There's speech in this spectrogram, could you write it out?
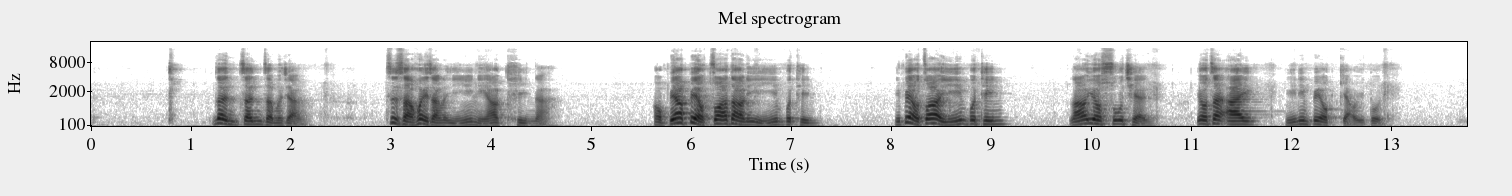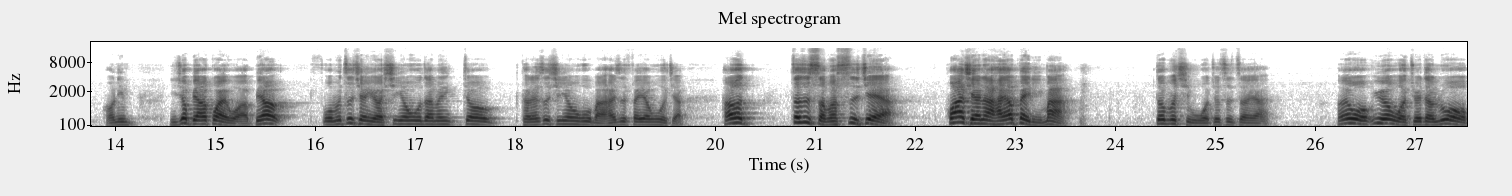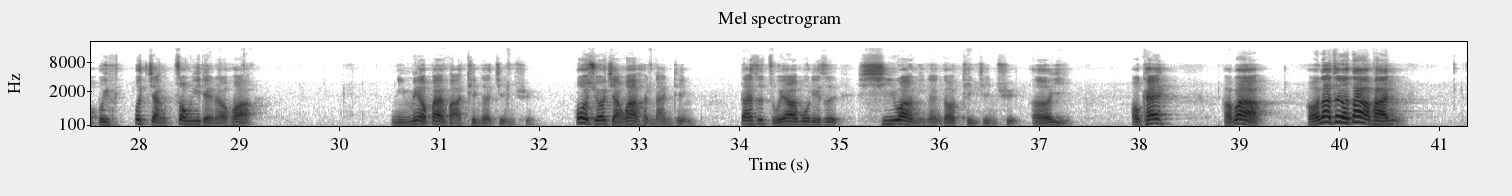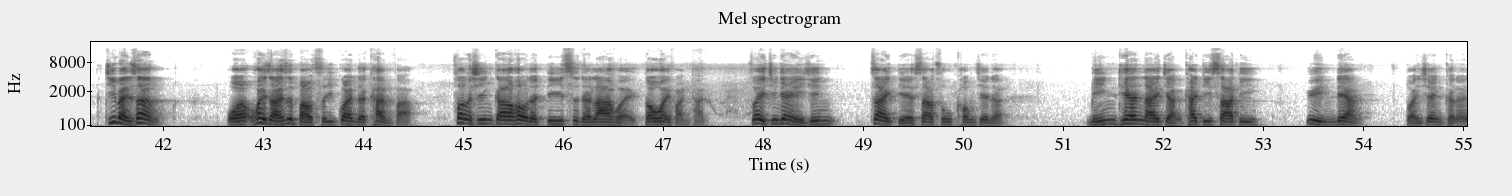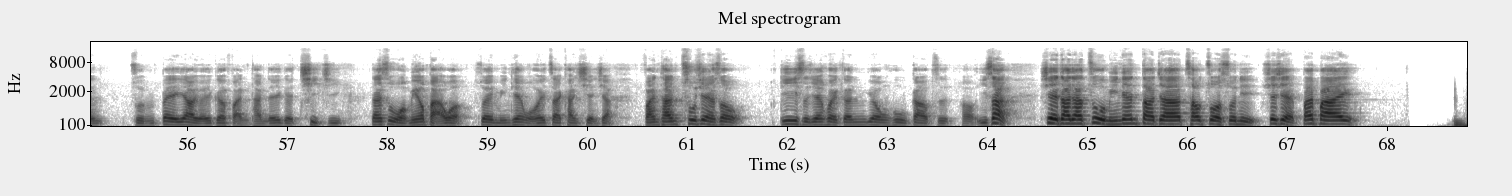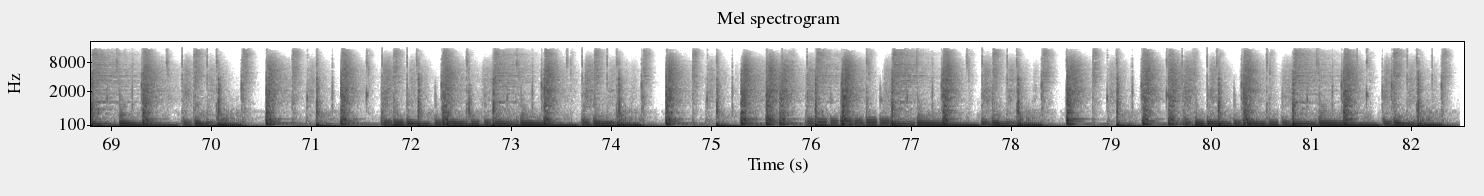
认真怎么讲？至少会长的影音你要听呐，哦，不要被我抓到你影音不听，你被我抓到影音不听，然后又输钱，又再挨，你一定被我屌一顿。好，你你就不要怪我，啊不要。我们之前有新用户，他们就可能是新用户吧，还是非用户讲，他说这是什么世界啊？花钱了还要被你骂，对不起，我就是这样。而我因为我觉得，如果我不不讲重一点的话，你没有办法听得进去。或许我讲话很难听，但是主要目的是希望你能够听进去而已。OK，好不好？哦，那这个大盘基本上，我会长还是保持一贯的看法，创新高后的第一次的拉回都会反弹，所以今天已经再跌杀出空间了。明天来讲，开低杀低，酝酿短线可能准备要有一个反弹的一个契机，但是我没有把握，所以明天我会再看现象，反弹出现的时候，第一时间会跟用户告知。好，以上，谢谢大家，祝明天大家操作顺利，谢谢，拜拜。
